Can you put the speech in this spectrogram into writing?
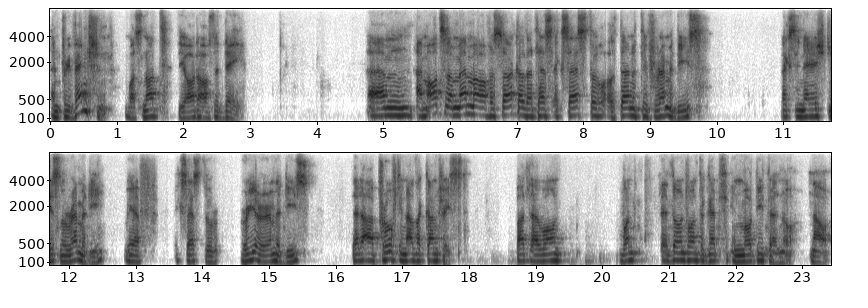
and prevention was not the order of the day. Um, I'm also a member of a circle that has access to alternative remedies. Vaccination is no remedy. We have access to real remedies that are approved in other countries. But I won't want, I don't want to get in more detail no, now.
